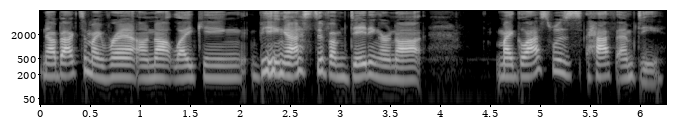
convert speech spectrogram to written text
Now, back to my rant on not liking being asked if I'm dating or not. My glass was half empty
